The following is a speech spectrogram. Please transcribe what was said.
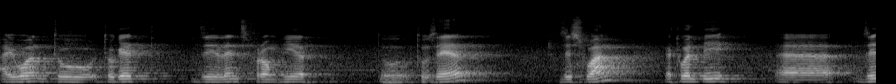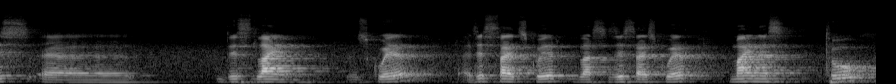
I want to, to get the length from here to, to there, this one, it will be uh, this, uh, this line square, uh, this side square plus this side square minus 2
